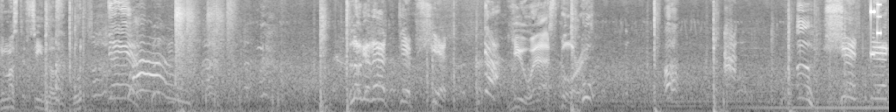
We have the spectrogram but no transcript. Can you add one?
You must have seen those... Ah. Damn! Look at that dipshit! You asked for it! Shit, Nick!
